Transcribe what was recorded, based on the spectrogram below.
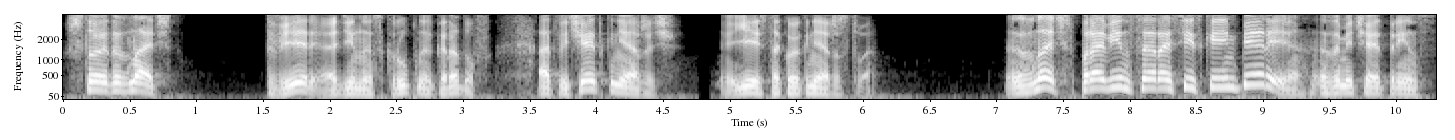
Что это значит? Тверь — один из крупных городов. Отвечает княжич. Есть такое княжество. Значит, провинция Российской империи, замечает принц.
